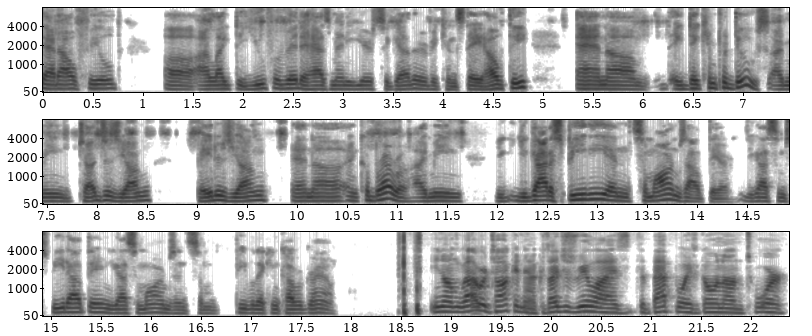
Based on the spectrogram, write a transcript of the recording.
that outfield. Uh, I like the youth of it. It has many years together if it can stay healthy. and um, they they can produce. I mean, Judge is young, Bader's young, and uh, and Cabrera. I mean, you you got a speedy and some arms out there. You got some speed out there, and you got some arms and some people that can cover ground. You know, I'm glad we're talking now because I just realized the Bat Boys going on tour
